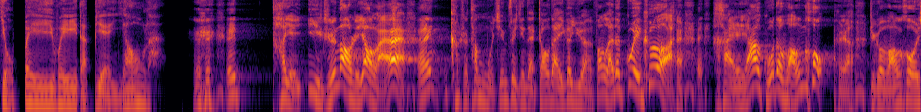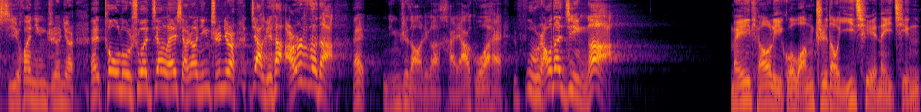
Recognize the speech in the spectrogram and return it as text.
又卑微的变妖了。哎他也一直闹着要来，哎，可是他母亲最近在招待一个远方来的贵客，海牙国的王后。哎呀，这个王后喜欢您侄女，哎，透露说将来想让您侄女嫁给他儿子的。哎，您知道这个海牙国，哎，富饶的紧啊。没条理国王知道一切内情，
